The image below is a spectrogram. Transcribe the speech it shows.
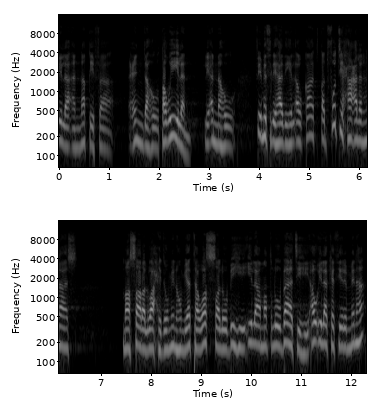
إلى أن نقف عنده طويلا لأنه في مثل هذه الأوقات قد فتح على الناس ما صار الواحد منهم يتوصل به إلى مطلوباته أو إلى كثير منها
